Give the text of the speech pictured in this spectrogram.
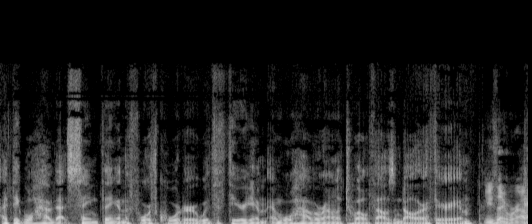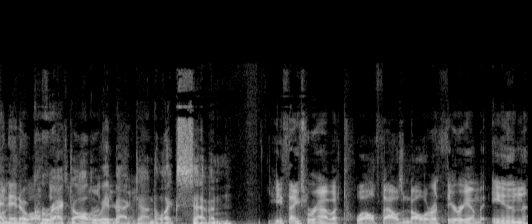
I think we'll have that same thing in the fourth quarter with Ethereum, and we'll have around a twelve thousand dollar Ethereum. You think we're and it'll correct all the $12,000 way back down to like seven. He thinks we're going to have a $12,000 Ethereum in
